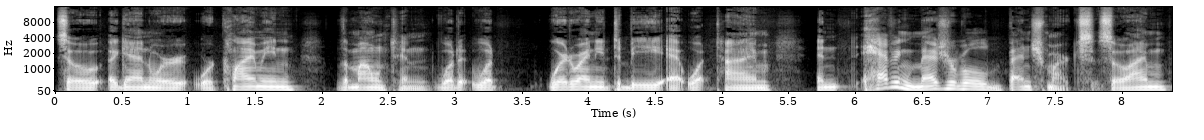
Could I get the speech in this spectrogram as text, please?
So again, we're we're climbing the mountain. What what where do I need to be at what time, and having measurable benchmarks. So I'm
